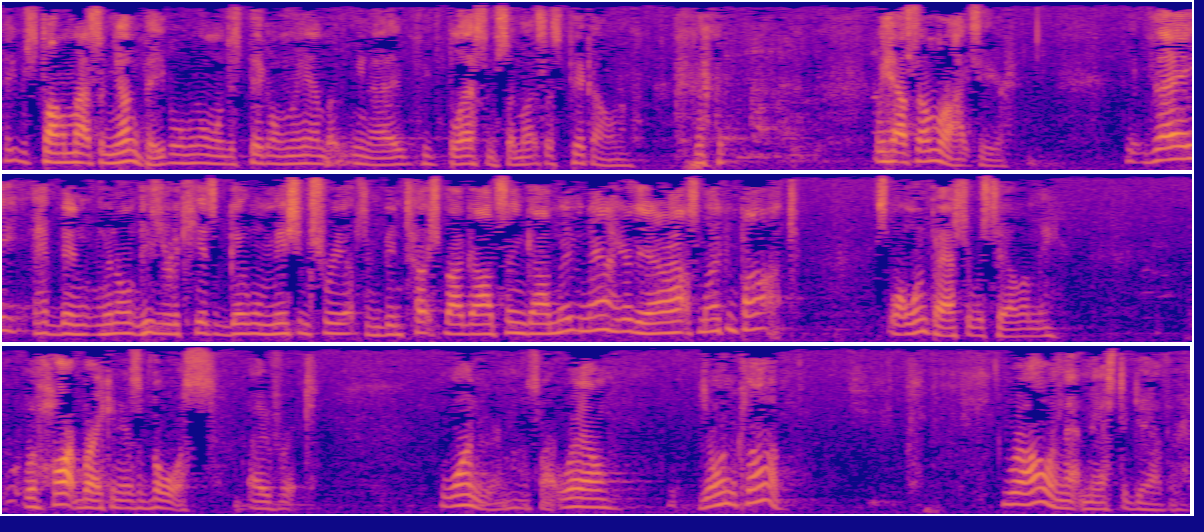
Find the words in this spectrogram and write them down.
he was talking about some young people. We don't want to just pick on them, but you know, we've blessed them so much. Let's pick on them. we have some rights here. They have been went on. These are the kids that go on mission trips and been touched by God, seen God move. And now here they are out smoking pot. That's what one pastor was telling me with heartbreak in his voice over it. Wondering. I was like, well, join the club. We're all in that mess together.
